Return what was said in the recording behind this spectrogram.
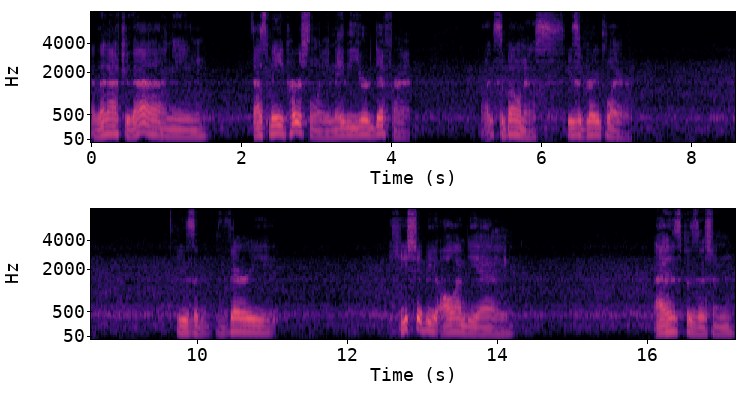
And then after that, I mean, that's me personally. Maybe you're different. Like Sabonis. He's a great player. He's a very. He should be all NBA at his position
